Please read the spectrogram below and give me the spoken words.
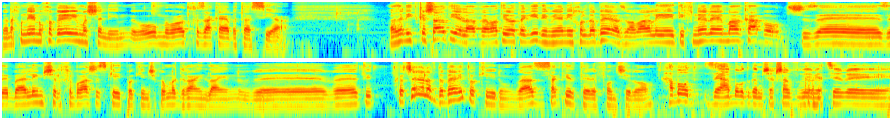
ואנחנו נהיינו חברים עם השנים והוא מאוד חזק היה בתעשייה. אז אני התקשרתי אליו ואמרתי לו תגיד עם מי אני יכול לדבר אז הוא אמר לי תפנה למרק האברד שזה זה בעלים של חברה של סקייט פארקים שקוראים לה Grindline ותתקשר אליו דבר איתו כאילו ואז השגתי את הטלפון שלו האברד זה האברד גם שעכשיו אה, מייצר אה,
